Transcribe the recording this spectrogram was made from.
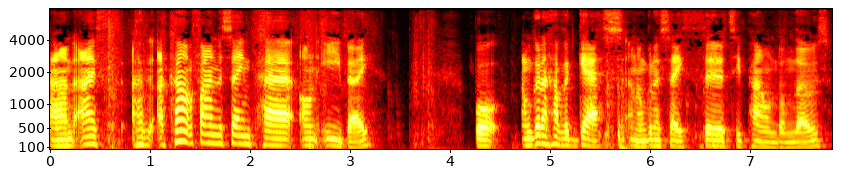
And I've, I've I can't find the same pair on eBay, but I'm gonna have a guess, and I'm gonna say thirty pound on those.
